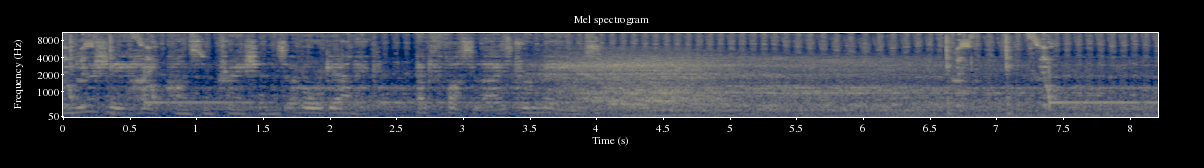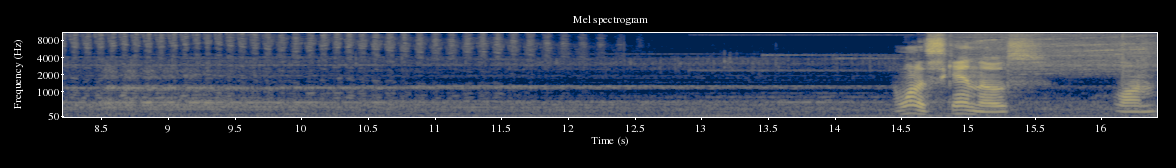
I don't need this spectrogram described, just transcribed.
unusually high concentrations of organic and fossilized remains. I want to scan those. One.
